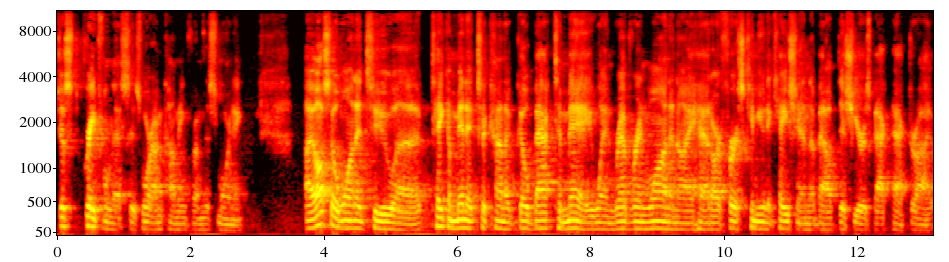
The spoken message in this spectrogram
just gratefulness is where I'm coming from this morning. I also wanted to uh, take a minute to kind of go back to May when Reverend Juan and I had our first communication about this year's backpack drive.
